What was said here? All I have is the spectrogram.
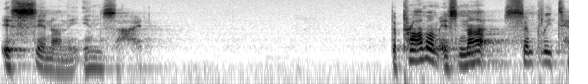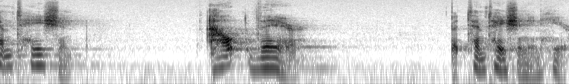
is sin on the inside. The problem is not simply temptation out there, but temptation in here.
